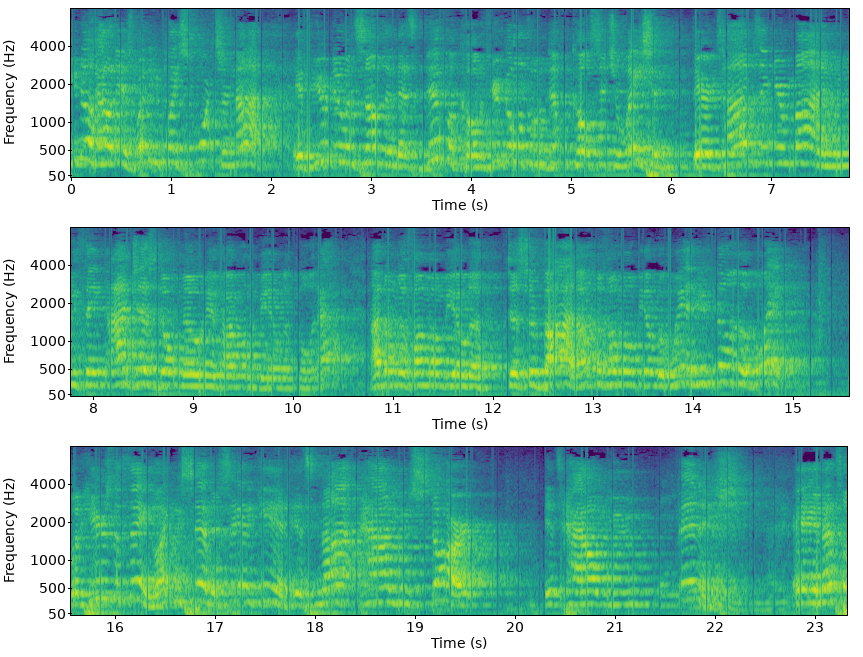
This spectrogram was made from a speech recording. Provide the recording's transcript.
You know how it is, whether you play sports or not. If you're doing something that's difficult, if you're going through a difficult situation, there are times in your mind when you think, I just don't know if I'm going to be able to pull it out. I don't know if I'm going to be able to, to survive. I don't know if I'm going to be able to win. You fill in the blank. But here's the thing like we said, we'll say it again it's not how you start, it's how you finish. And that's a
